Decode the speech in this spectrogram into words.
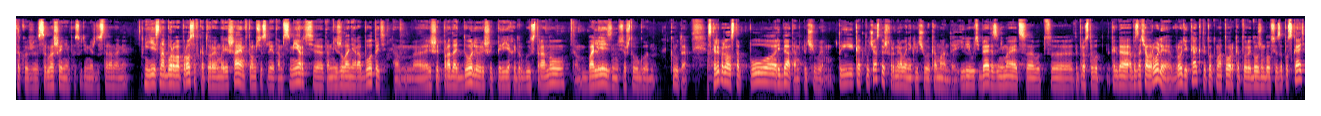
такое же соглашение, по сути, между сторонами. Есть набор вопросов, которые мы решаем, в том числе там смерть, э, там нежелание работать, там, э, решит продать долю, решит переехать в другую страну, там, болезнь, все что угодно. Круто. Скажи, пожалуйста, по ребятам ключевым. Ты как-то участвуешь в формировании ключевой команды? Или у тебя это занимается, вот э, ты просто вот, когда обозначал роли, вроде как ты тот мотор, который должен был все запускать,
